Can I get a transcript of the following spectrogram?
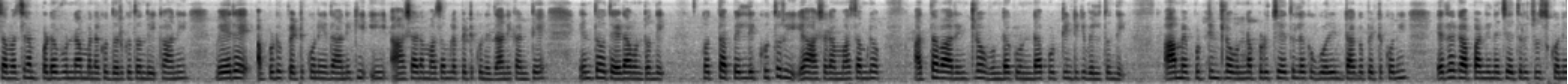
సంవత్సరం పొడవునా మనకు దొరుకుతుంది. కానీ వేరే అప్పుడు పెట్టుకునే దానికి ఈ ఆషాఢ మాసంలో పెట్టుకునే దానికంటే ఎంతో తేడా ఉంటుంది. కొత్త పెళ్ళి కూతురు ఈ ఆషాఢ మాసంలో అత్తవారింట్లో ఉండకుండా పుట్టింటికి వెళ్తుంది. ఆమె పుట్టింట్లో ఉన్నప్పుడు చేతులకు గోరింటాకు పెట్టుకొని ఎర్రగా పండిన చేతులు చూసుకొని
